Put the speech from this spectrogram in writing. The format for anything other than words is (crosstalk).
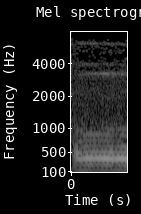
Oh.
